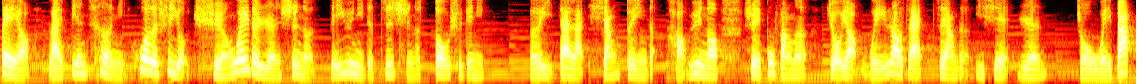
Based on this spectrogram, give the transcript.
辈哦。来鞭策你，或者是有权威的人士呢，给予你的支持呢，都是给你可以带来相对应的好运哦。所以不妨呢，就要围绕在这样的一些人周围吧。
